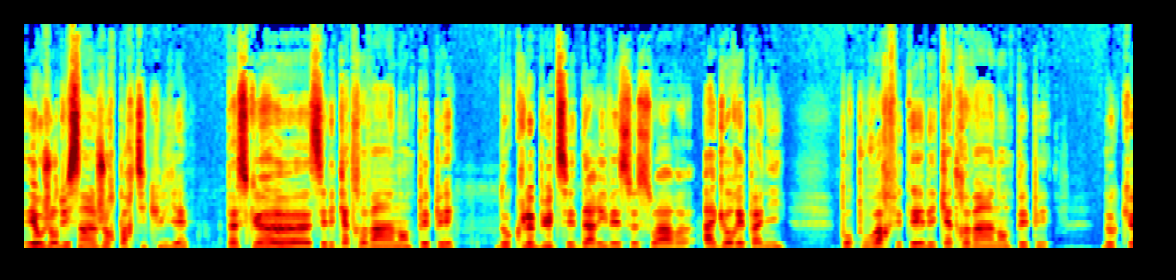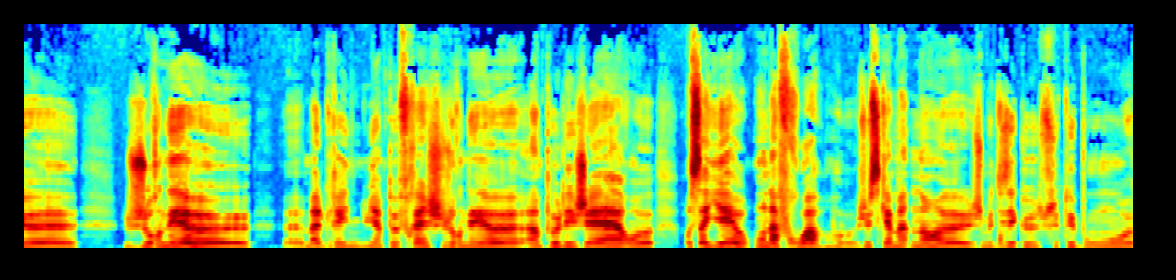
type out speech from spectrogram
Et aujourd'hui, c'est un jour particulier parce que c'est les 81 ans de Pépé. Donc le but, c'est d'arriver ce soir à Gorépani pour pouvoir fêter les 81 ans de Pépé. Donc journée euh, malgré une nuit un peu fraîche, journée euh, un peu légère. Euh, oh, ça y est, on a froid. Jusqu'à maintenant, je me disais que c'était bon,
